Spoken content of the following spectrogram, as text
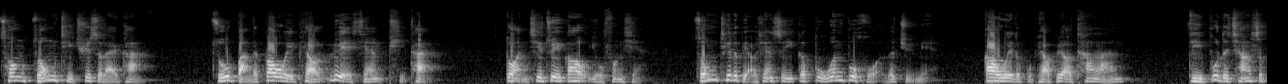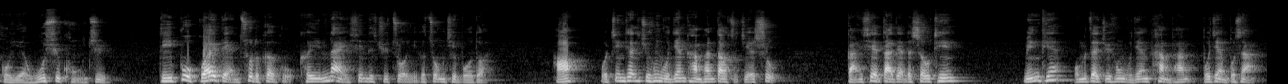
从总体趋势来看，主板的高位票略显疲态，短期追高有风险。总体的表现是一个不温不火的局面。高位的股票不要贪婪，底部的强势股也无需恐惧。底部拐点处的个股可以耐心的去做一个中期波段。好，我今天的飓风午间看盘到此结束，感谢大家的收听。明天我们在飓风午间看盘不见不散。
